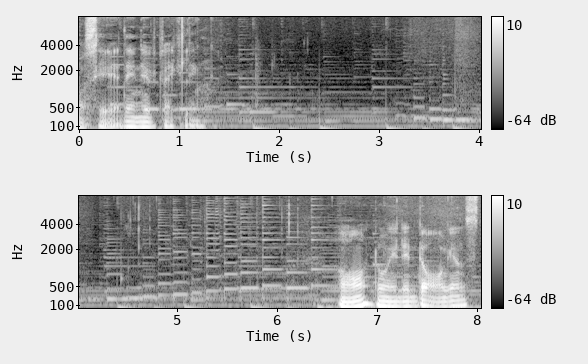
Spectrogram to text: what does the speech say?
och se din utveckling. Ja, då är det dagens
